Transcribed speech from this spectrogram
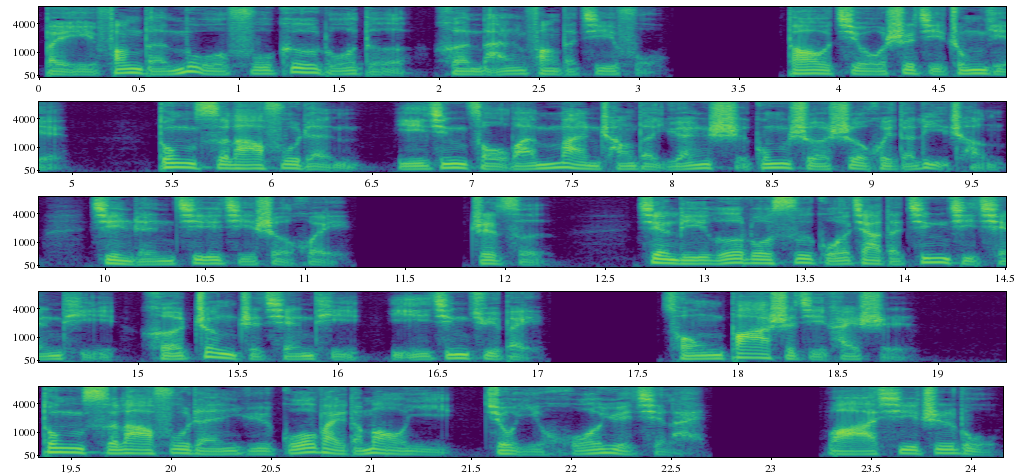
北方的诺夫哥罗德和南方的基辅。到九世纪中叶，东斯拉夫人已经走完漫长的原始公社社会的历程，进人阶级社会。至此，建立俄罗斯国家的经济前提和政治前提已经具备。从八世纪开始，东斯拉夫人与国外的贸易就已活跃起来。瓦西之路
